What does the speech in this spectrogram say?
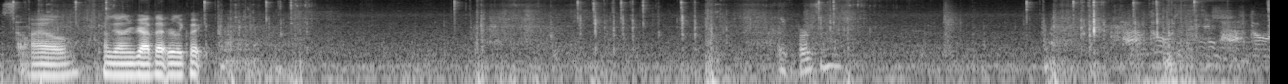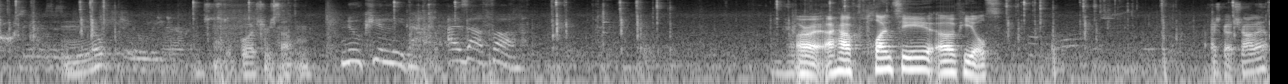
So I'll come down and grab that really quick. There's a person. Nope. Just a bush or something. New kill leader, eyes out for him. All right, I have plenty of heals. Got shot at.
